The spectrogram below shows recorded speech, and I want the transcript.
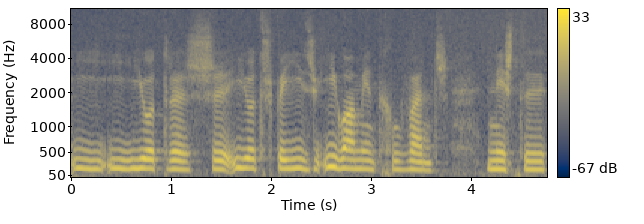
e, e, outras, e outros países igualmente relevantes neste,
